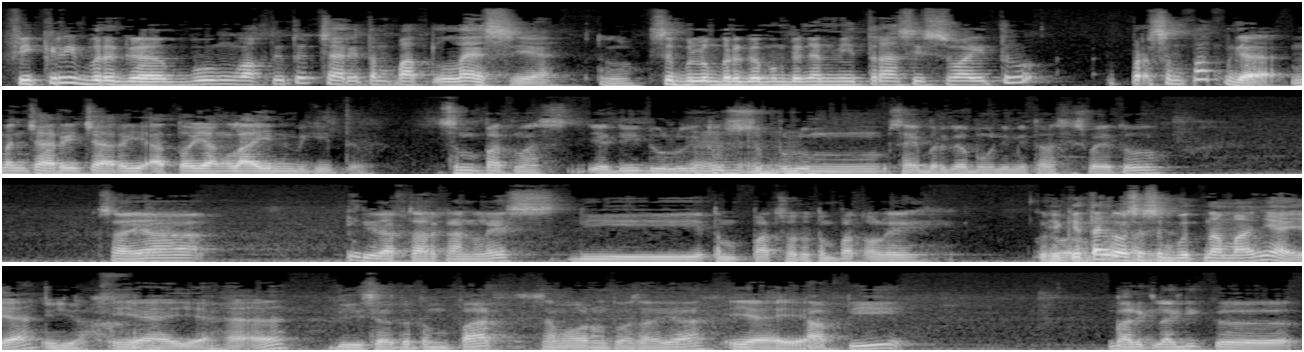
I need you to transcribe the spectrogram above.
Fikri bergabung waktu itu cari tempat les ya. Betul. Sebelum bergabung dengan mitra siswa itu sempat nggak mencari-cari atau yang lain begitu? Sempat mas. Jadi dulu itu sebelum saya bergabung di Mitra Siswa itu saya didaftarkan les di tempat suatu tempat oleh Ya, kita nggak usah sebut namanya ya. Iya. Iya, iya. di suatu tempat sama orang tua saya. Iya, iya. Tapi balik lagi ke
